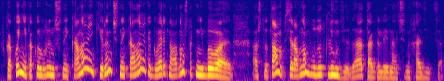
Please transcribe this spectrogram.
в какой-никакой в рыночной экономике, и рыночная экономика говорит нам о том, что так не бывает, а что там все равно будут люди, да, так или иначе находиться.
